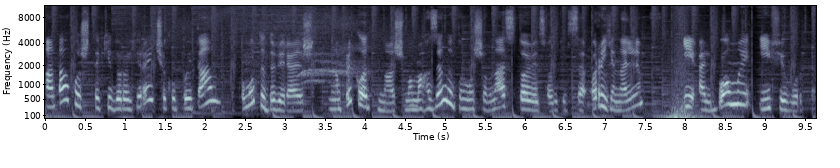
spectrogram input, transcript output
А також такі дорогі речі купуй там, кому ти довіряєш. Наприклад, нашому магазину, тому що в нас 100% все оригінальне, і альбоми, і фігурки.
